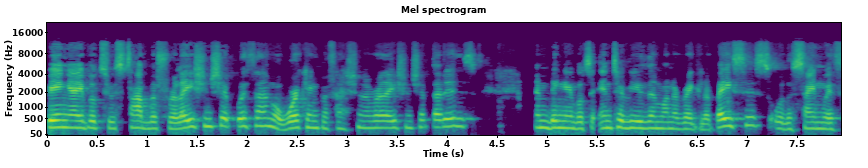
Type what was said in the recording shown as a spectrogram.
being able to establish relationship with them, a working professional relationship that is, and being able to interview them on a regular basis or the same with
